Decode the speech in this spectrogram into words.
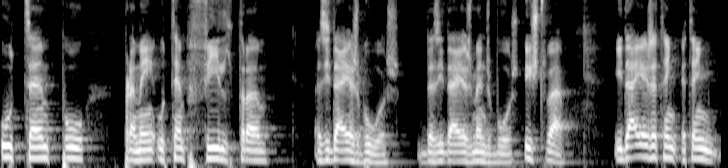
o tempo, para mim, o tempo filtra as ideias boas das ideias menos boas. Isto é, ideias eu tenho, eu tenho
